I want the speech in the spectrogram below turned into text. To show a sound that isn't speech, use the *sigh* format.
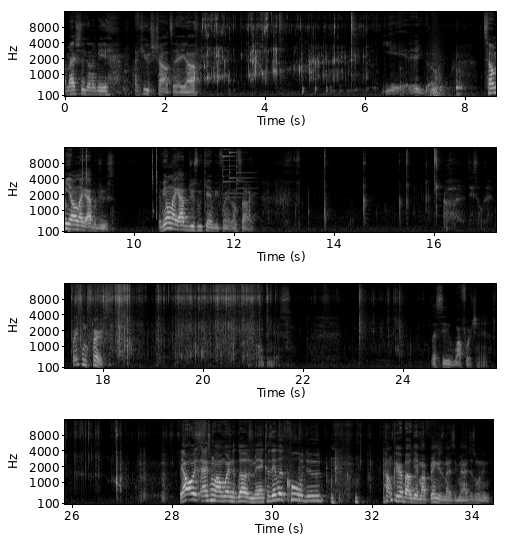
I'm actually gonna be a huge child today, y'all. Yeah, there you go. Tell me y'all like apple juice. If you don't like apple juice, we can't be friends. I'm sorry. Ah, oh, tastes so good. First things first. Open this. Let's see what fortune is. Y'all always ask me why I'm wearing the gloves, man, because they look cool, dude. *laughs* I don't care about getting my fingers messy, man. I just want to.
